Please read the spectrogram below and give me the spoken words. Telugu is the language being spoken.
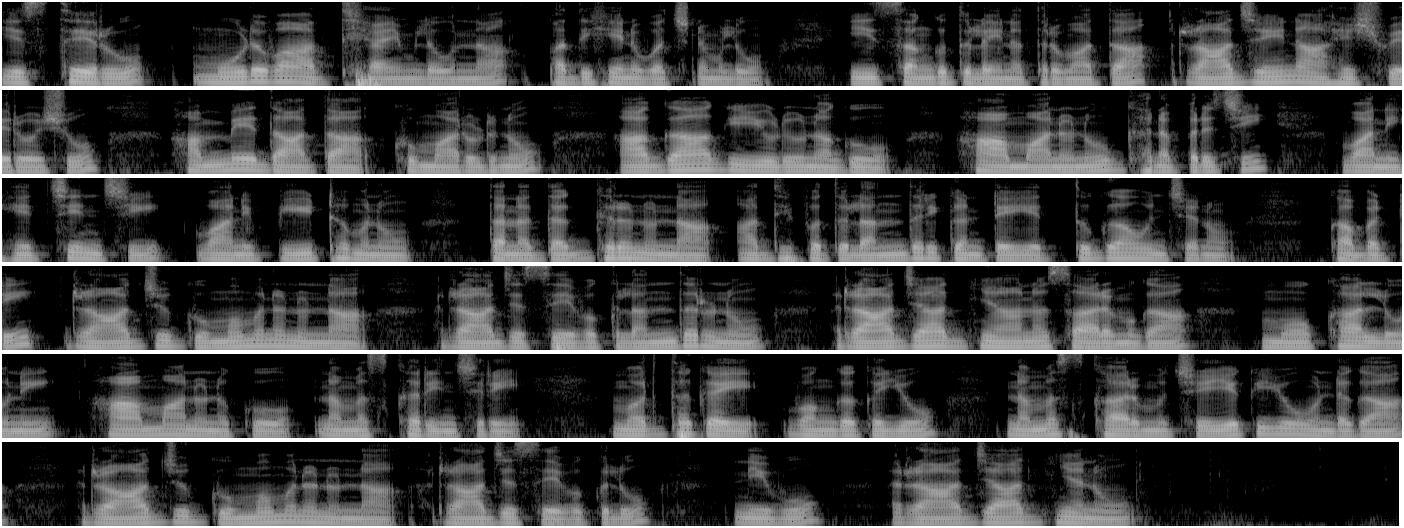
ఎస్తేరు మూడవ అధ్యాయంలో ఉన్న పదిహేను వచనములు. ఈ సంగతులైన తరువాత రాజైన అహెష్వేరోషు హమ్మేదాత కుమారుడును అగాగియుడునగు హామానును ఘనపరిచి వాని హెచ్చించి వాని పీఠమును తన దగ్గరనున్న అధిపతులందరికంటే ఎత్తుగా ఉంచెను. కాబట్టి రాజు గుమ్మముననున్న రాజసేవకులందరూ రాజాజ్ఞానుసారముగా మోకాల్లోని హామానునకు నమస్కరించిరి. మొర్ధకై వంగకయు నమస్కారము చేయకయు ఉండగా రాజు గుమ్మముననున్న రాజసేవకులు నీవు రాజాజ్ఞను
